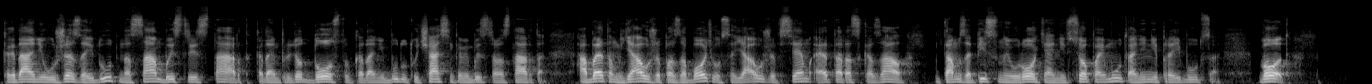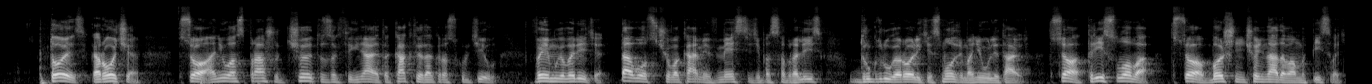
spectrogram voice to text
когда они уже зайдут на сам быстрый старт, когда им придет доступ, когда они будут участниками быстрого старта. Об этом я уже позаботился, я уже всем это рассказал. Там записаны уроки, они все поймут, они не проебутся. Вот. То есть, короче, все, они у вас спрашивают, что это за фигня, это как ты так раскрутил? Вы им говорите, да вот с чуваками вместе типа собрались, друг друга ролики смотрим, они улетают. Все, три слова, все, больше ничего не надо вам описывать.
